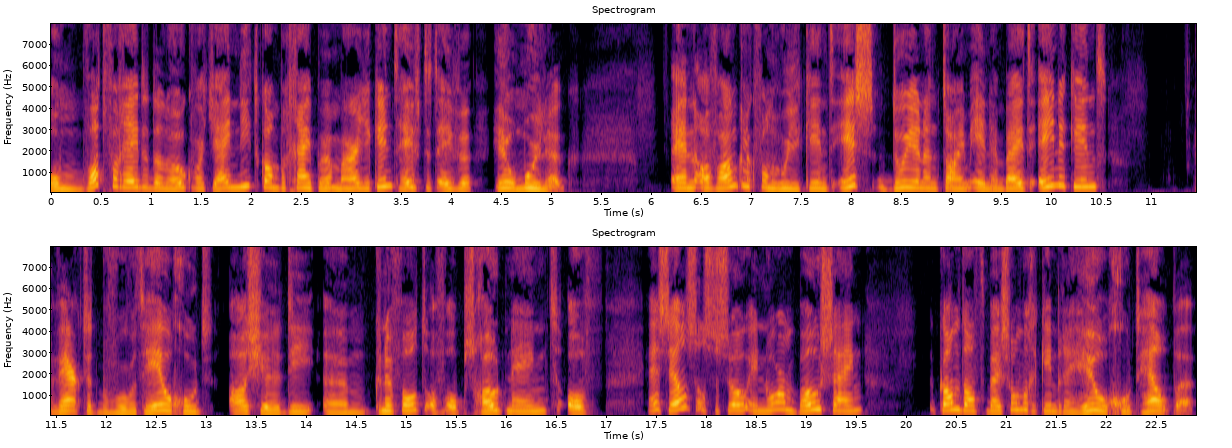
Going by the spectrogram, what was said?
om wat voor reden dan ook, wat jij niet kan begrijpen, maar je kind heeft het even heel moeilijk. En afhankelijk van hoe je kind is, doe je een time in. En bij het ene kind werkt het bijvoorbeeld heel goed als je die um, knuffelt of op schoot neemt. Of hè, zelfs als ze zo enorm boos zijn, kan dat bij sommige kinderen heel goed helpen.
